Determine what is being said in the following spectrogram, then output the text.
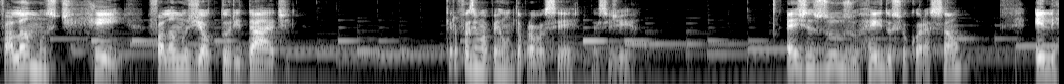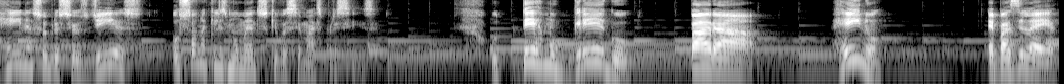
falamos de rei, falamos de autoridade. Quero fazer uma pergunta para você nesse dia. É Jesus o rei do seu coração? Ele reina sobre os seus dias ou só naqueles momentos que você mais precisa? O termo grego para reino é basileia,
